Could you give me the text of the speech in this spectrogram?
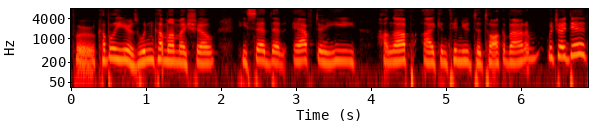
for a couple of years. Wouldn't come on my show. He said that after he hung up, I continued to talk about him, which I did.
